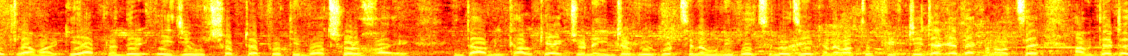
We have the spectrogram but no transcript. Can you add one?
দেখলাম আর কি, আপনাদের এই যে উৎসবটা প্রতি বছর হয়, কিন্তু আমি কালকে একজনে ইন্টারভিউ করছিলাম, উনি বলছিল যে এখানে মাত্র ফিফটি টাকা দেখানো হচ্ছে, আমি তো এটা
